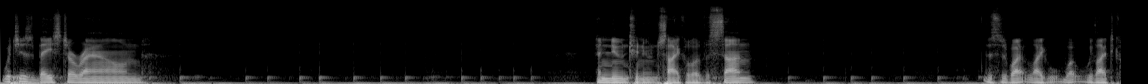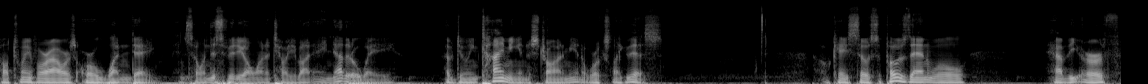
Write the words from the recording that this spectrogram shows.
which is based around a noon to noon cycle of the sun. This is what like what we like to call 24 hours or one day. And so in this video, I want to tell you about another way of doing timing in astronomy, and it works like this. Okay, so suppose then we'll have the Earth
